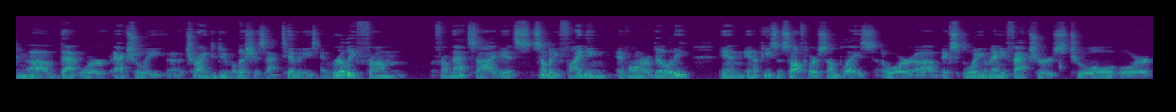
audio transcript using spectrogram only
Mhm. um, that were actually uh, trying to do malicious activities and really from from that side it's somebody finding a vulnerability in, in a piece of software someplace or uh, exploiting a manufacturer's tool or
